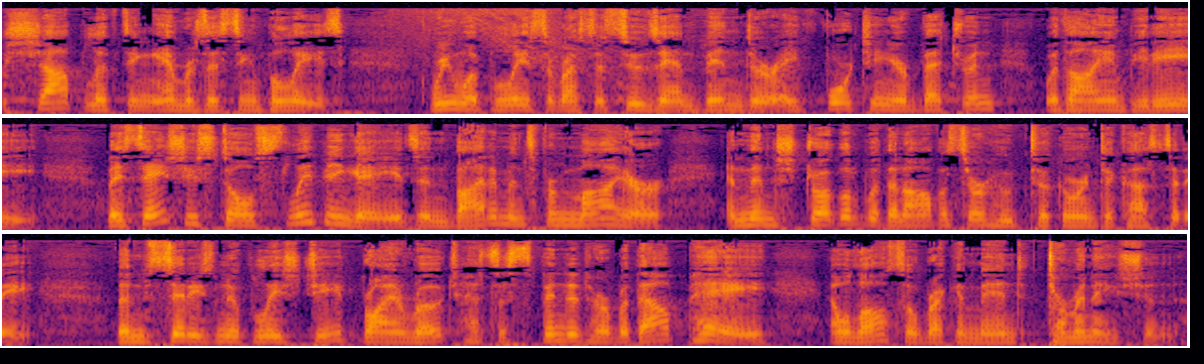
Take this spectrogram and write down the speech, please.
shoplifting and resisting police. Greenwood police arrested Suzanne Bender, a 14-year veteran with IMPD. They say she stole sleeping aids and vitamins from Meijer and then struggled with an officer who took her into custody. The city's new police chief, Brian Roach, has suspended her without pay and will also recommend termination.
